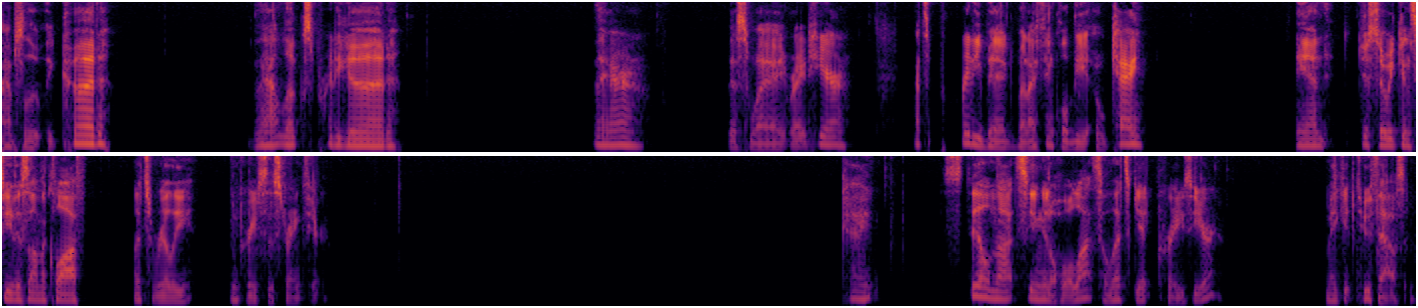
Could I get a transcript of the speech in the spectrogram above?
Absolutely could. That looks pretty good. There. This way right here. That's pretty big, but I think we'll be okay. And just so we can see this on the cloth, let's really increase the strength here. Okay, Still not seeing it a whole lot, so let's get crazier. Make it 2000.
